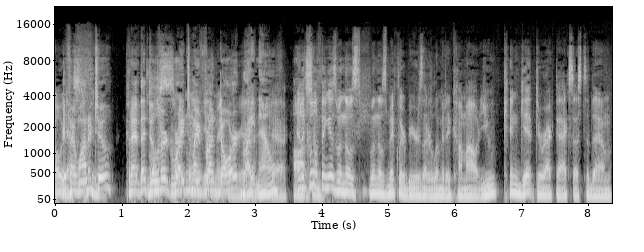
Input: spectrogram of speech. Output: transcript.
Oh, if I wanted can- to? Could I have that Most delivered right to my front get door? Yeah, Right now? yeah. And the cool thing is when those when those Mikkeller beers that are limited come out, you can get direct access to them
